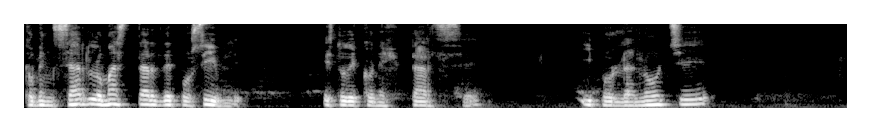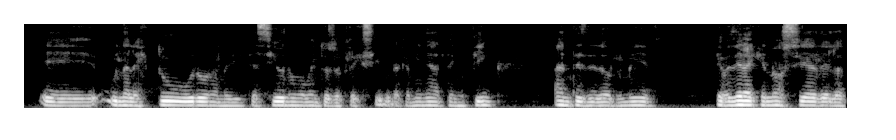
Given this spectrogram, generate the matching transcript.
comenzar lo más tarde posible. Esto de conectarse y por la noche eh, una lectura, una meditación, un momento reflexivo, una caminata, en fin, antes de dormir, de manera que no sea de la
